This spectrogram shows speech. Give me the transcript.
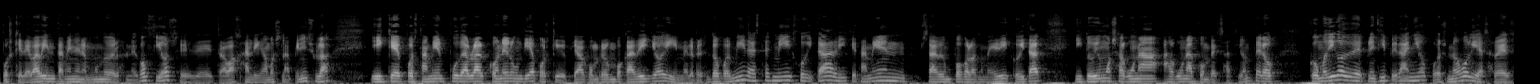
pues que le va bien también en el mundo de los negocios, eh, trabaja digamos en la península y que pues también pude hablar con él un día pues que fui a comprar un bocadillo y me le presentó pues mira este es mi hijo y tal y que también sabe un poco lo que me dedico y tal y tuvimos alguna alguna conversación. Pero como digo desde el principio de año pues no volví a saber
